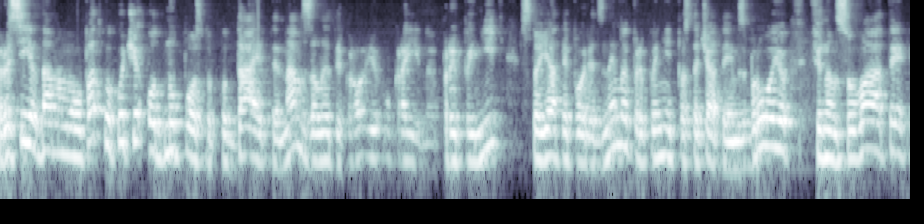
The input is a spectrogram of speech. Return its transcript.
Росія в даному випадку хоче одну поступку: дайте нам залити кров'ю Україною. Припиніть стояти поряд з ними, припиніть постачати їм зброю, фінансувати,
